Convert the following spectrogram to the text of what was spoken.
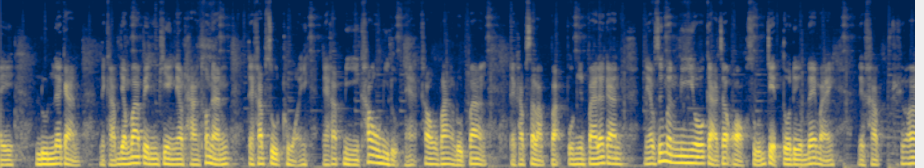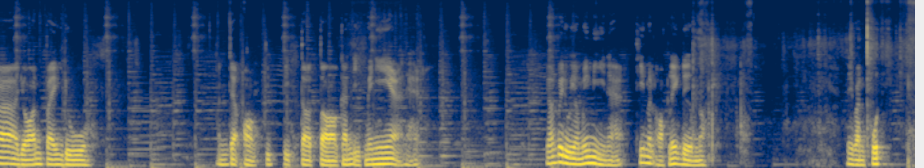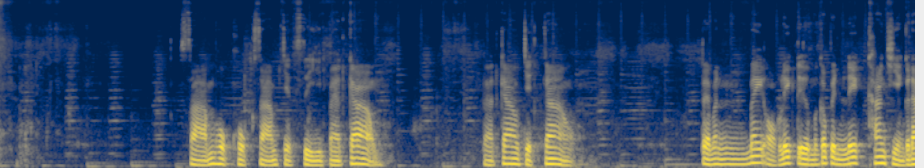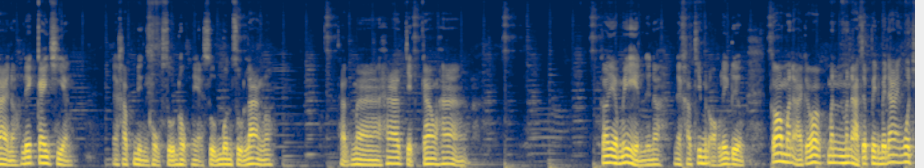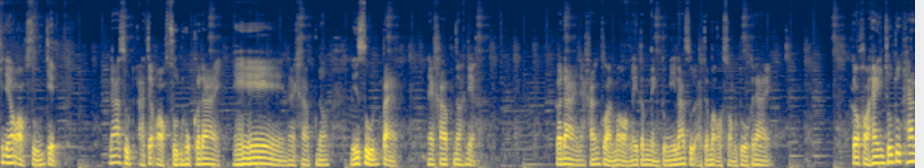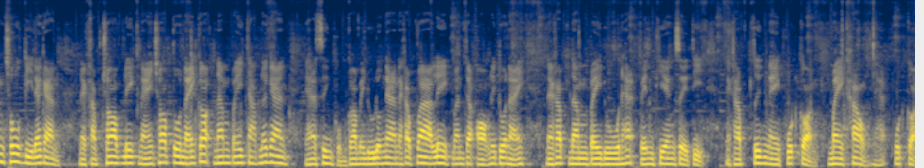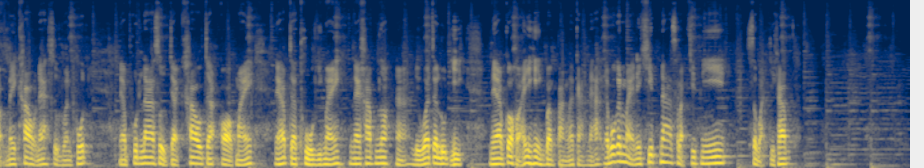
ลุ้นแล้วกันนะครับย้ำว่าเป็นเพียงแนวทางเท่านั้นนะครับ สูตรหวยนะครับ มีเข้ามีหลุดนะฮะเข้าบ้างหลุดบ้างนะครับ สลับปะปนกันไปแล้วกันนะครับซึ่งมันมีโอกาสจะออก 07 ตัวเดิมได้ไหมนะครับว่าย้อนไปดูมันจะออกติดติดต่อต่อกันอีกไหมเนี่ยนะฮะย้อนไปดูยังไม่มีนะฮะ ที่มันออกเลขเดิมเนาะในวันพุธสามหกหกสามเจ็ดสี่แปดเก้าแปดเก้าเจ็ดเก้าแต่มันไม่ออกเลขเดิมมันก็เป็นเลขข้างเคียงก็ได้เนาะเลขใกล้เคียงนะครับหนึ่งหกศูนย์หกเนี่ยศูนย์บนศูนย์ล่างเนาะถัดมาห้าเจ็ดเก็ยังไม่เห็นเลยนะนะครับที่มันออกเลขเดิม ก็มันอาจจะว่ามันมันอาจจะเป็นไปได้งวดที่แล้วออก 07 ล่าสุดอาจจะออก 06 ก็ได้เฮ้นะครับเนาะหรือ 08 นะครับเนาะเนี่ยก็ได้นะครั้งก่อนมาออกในตำแหน่งตรงนี้ล่าสุดอาจจะมาออก 2 ตัวก็ได้ ก็ขอให้ทุกทุกๆท่านโชคดีแล้วกันนะครับชอบเลขไหนชอบตัวไหนก็นำไปจับแล้วกันนะฮะซึ่งผมก็ไม่รู้ล่วงหน้านะครับว่าเลขมันจะออกในตัวไหนนะครับนำไปดูนะฮะเป็นเพียงสถิติ นะครับ ซึ่งในพุธก่อนไม่เข้านะฮะพุธก่อนไม่เข้านะสุดวันพุธนะพุธล่าสุดจะเข้าจะออกไหมนะครับ จะถูกอีกไหมนะครับเนาะอ่าหรือว่าจะหลุดอีกนะครับ ก็ขอให้เฮงปังๆแล้วกันนะฮะแล้วพบกันใหม่ในคลิปหน้าสลับคลิปนี้ สวัสดีครับ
